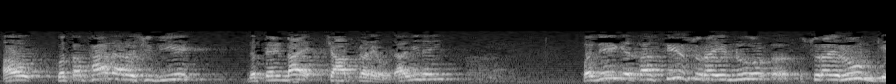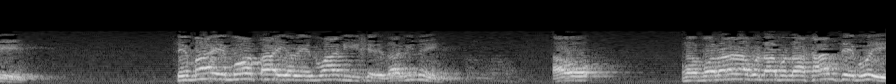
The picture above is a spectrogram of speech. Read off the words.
او کتبخانہ رشیدیے دا پینڈا چاپ کرے ہو ڈالی نہیں؟ پدی کے تفسیر سورہ نور، سورہ روم کے سمائے موت آئی اور انوانی خیر ڈالی نہیں؟ او مولانا غلام اللہ خان سے وہی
